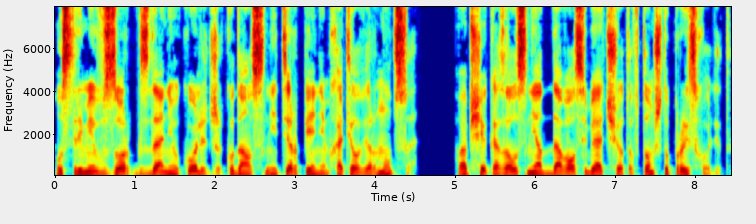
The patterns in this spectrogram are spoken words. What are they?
устремив взор к зданию колледжа, куда он с нетерпением хотел вернуться, вообще, казалось, не отдавал себе отчета в том, что происходит.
